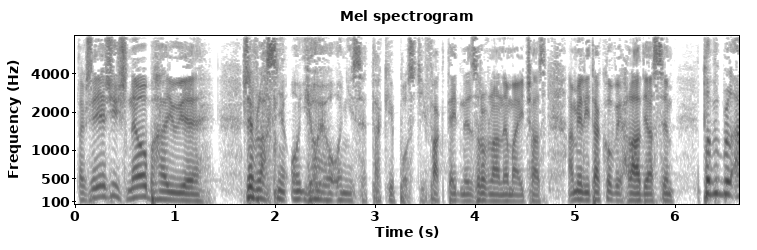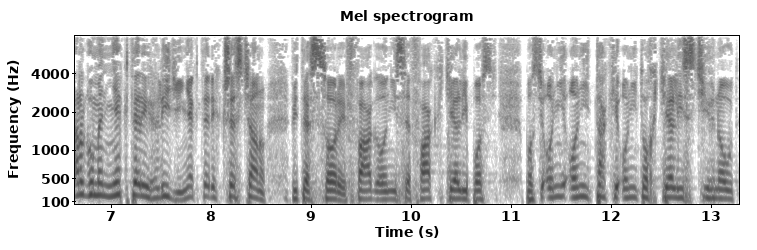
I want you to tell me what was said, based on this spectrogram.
Takže Ježíš neobhajuje, že vlastně, on, jo, jo, oni se taky postí, fakt teď zrovna nemají čas a měli takový hlad, já jsem, to by byl argument některých lidí, některých křesťanů. Víte, sorry, fakt, oni se fakt chtěli postit, postit. Oni, oni taky, oni to chtěli stihnout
